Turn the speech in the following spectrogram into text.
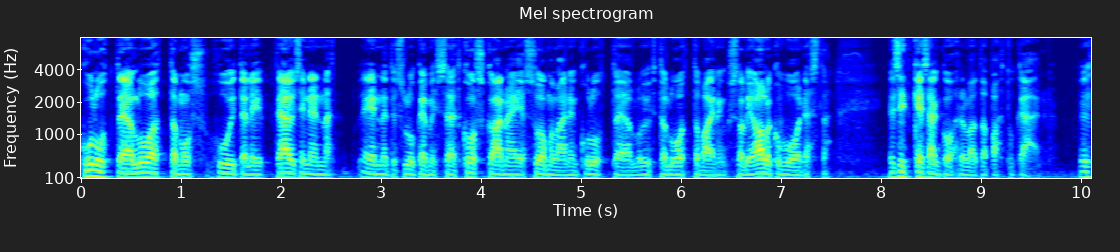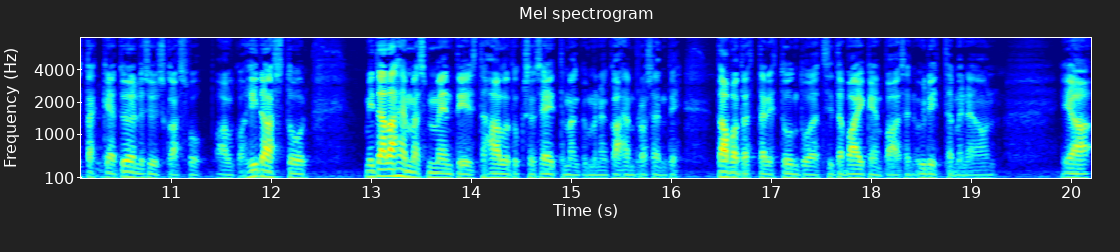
Kuluttajan luottamus huiteli täysin ennätyslukemissa, että koskaan ei ole suomalainen kuluttaja ollut yhtä luottavainen kuin se oli alkuvuodesta. Ja sitten kesän kohdalla tapahtui käänne yhtäkkiä työllisyyskasvu alkoi hidastua. Mitä lähemmäs me mentiin sitä hallituksen 72 prosentin tavoitetta, niin tuntuu, että sitä vaikeampaa sen ylittäminen on. Ja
